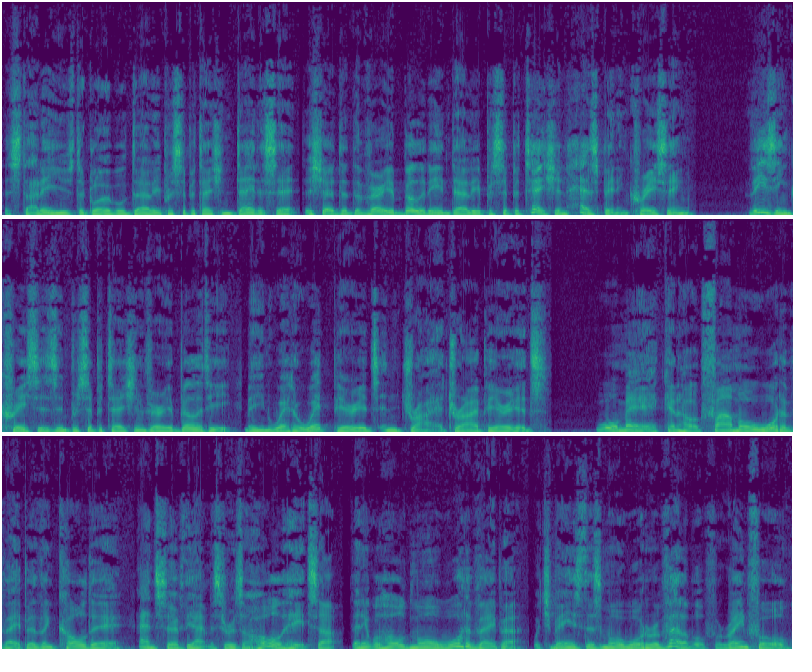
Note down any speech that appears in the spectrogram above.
The study used a global daily precipitation data set that showed that the variability in daily precipitation has been increasing. These increases in precipitation variability mean wetter wet periods and drier dry periods. Warm air can hold far more water vapour than cold air, and so if the atmosphere as a whole heats up, then it will hold more water vapour, which means there's more water available for rainfall.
